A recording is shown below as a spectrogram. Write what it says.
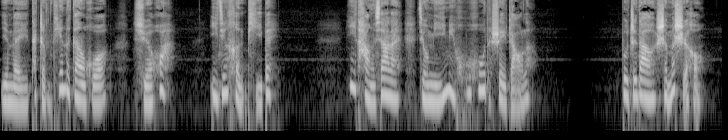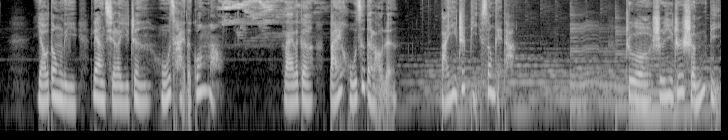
因为他整天的干活、学画，已经很疲惫。一躺下来，就迷迷糊糊的睡着了。不知道什么时候，窑洞里亮起了一阵五彩的光芒，来了个白胡子的老人。把一支笔送给他。这是一支神笔，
